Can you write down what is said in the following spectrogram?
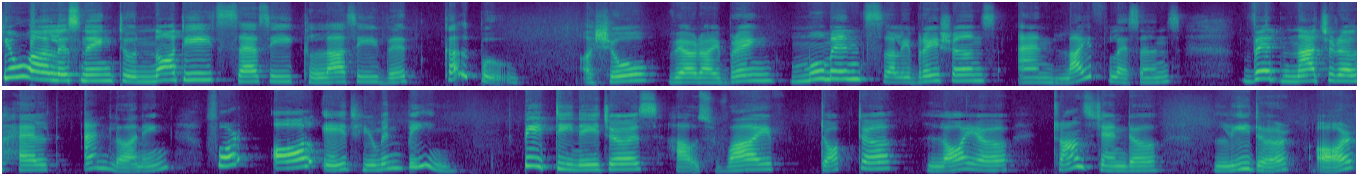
You are listening to Naughty, Sassy, Classy with Kalpu, a show where I bring moments, celebrations, and life lessons with natural health and learning for all age human being be it teenagers housewife doctor lawyer transgender leader or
